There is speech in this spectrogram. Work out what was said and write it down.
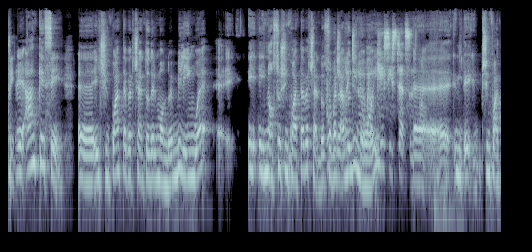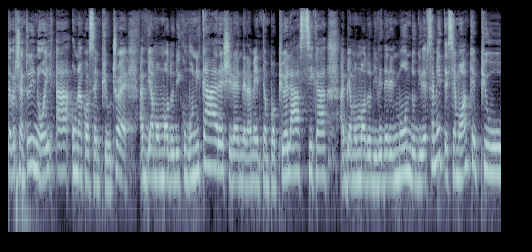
Sì. e anche se eh, il 50% del mondo è bilingue, eh, il nostro 50%, sto parlando di noi, eh, il 50% di noi ha una cosa in più, cioè abbiamo un modo di comunicare, ci rende la mente un po' più elastica, abbiamo un modo di vedere il mondo diversamente, siamo anche più,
